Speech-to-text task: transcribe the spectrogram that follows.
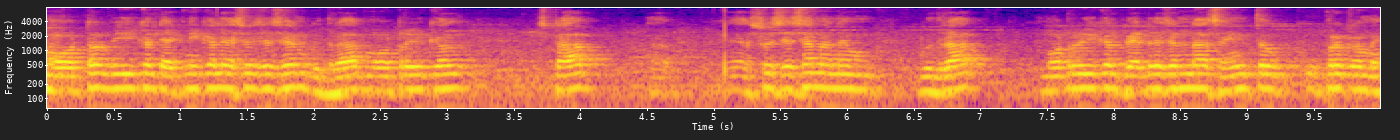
Motor vehicle technical association Gujarat motor vehicle staff association અને ગુજરાત મોટર વ્હીકલ ફેડરેશનના સંયુક્ત ઉપક્રમે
